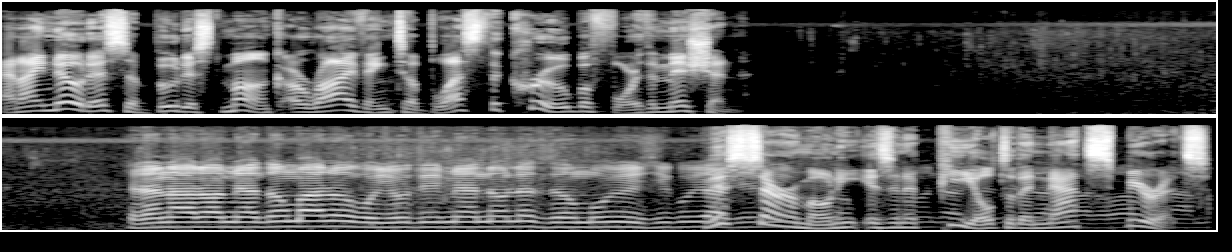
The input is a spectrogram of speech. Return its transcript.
And I notice a Buddhist monk arriving to bless the crew before the mission. This ceremony is an appeal to the Nat spirits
